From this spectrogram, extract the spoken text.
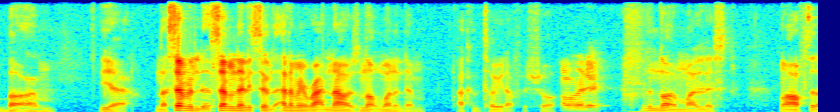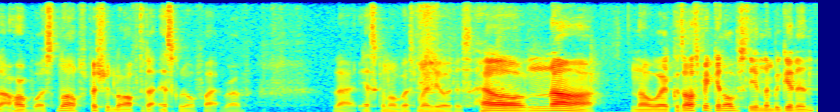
But um, yeah, the seven seven deadly sins anime right now is not one of them. I can tell you that for sure. Oh really? Not on my list. Not after that horrible. It's not especially not after that Escanor fight, bruv. Like Escanor versus Meliodas. Hell nah, no way. Because I was thinking, obviously in the beginning,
